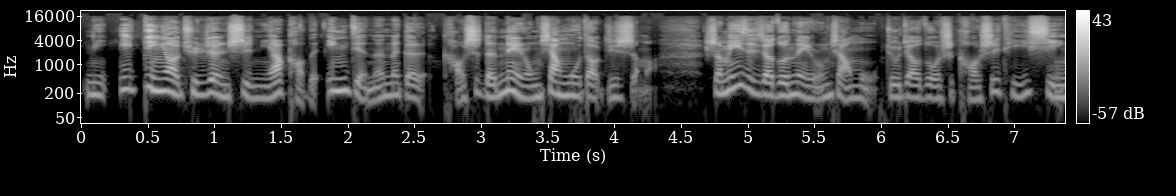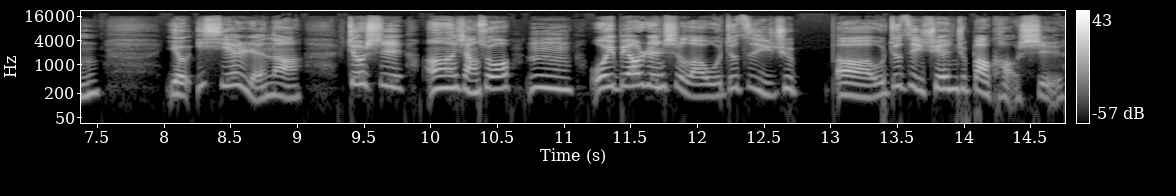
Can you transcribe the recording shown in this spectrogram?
你一定要去认识你要考的英检的那个考试的内容项目到底是什么？什么意思？叫做内容项目，就叫做是考试题型。有一些人呢，就是嗯、想说，嗯，我也不要认识了，我就自己去，呃，我就自己先去报考试，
